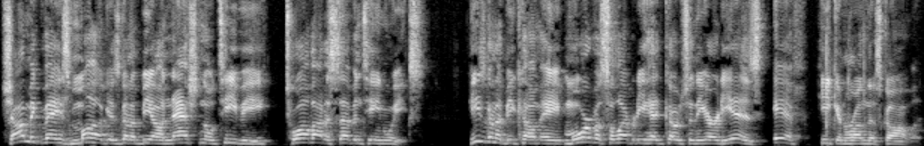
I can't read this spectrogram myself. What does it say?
Sean McVay's mug is going to be on national TV 12 out of 17 weeks he's going to become a more of a celebrity head coach than he already is if he can run this gauntlet.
